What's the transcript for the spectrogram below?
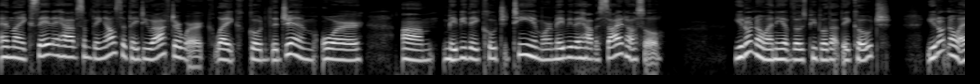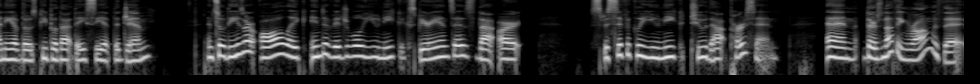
And like, say they have something else that they do after work, like go to the gym, or um, maybe they coach a team, or maybe they have a side hustle. You don't know any of those people that they coach. You don't know any of those people that they see at the gym. And so these are all like individual, unique experiences that are specifically unique to that person. And there's nothing wrong with it.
